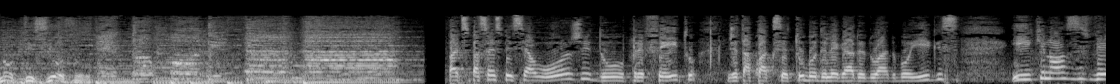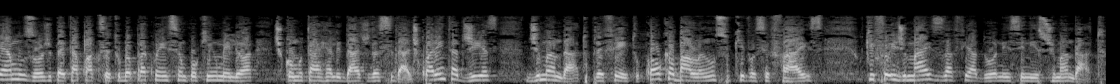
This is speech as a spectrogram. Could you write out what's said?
Noticioso. Participação especial hoje do prefeito de Itaquaquecetuba, o delegado Eduardo Boigues, e que nós viemos hoje para Itaquaquecetuba para conhecer um pouquinho melhor de como está a realidade da cidade. 40 dias de mandato. Prefeito, qual que é o balanço que você faz, o que foi de mais desafiador nesse início de mandato?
